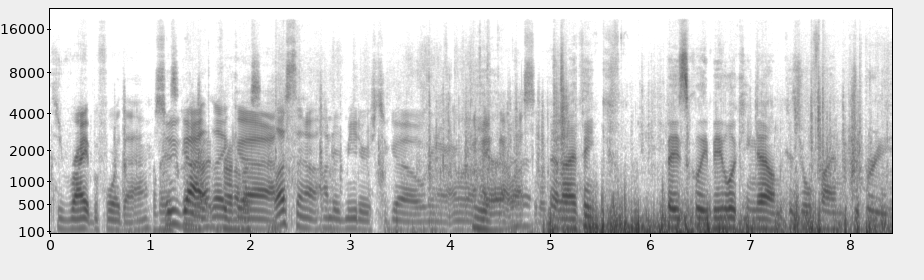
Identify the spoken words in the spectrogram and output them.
it's right before that. So we've got right like front of us. uh, less than 100 meters to go. We're gonna, we're gonna hike that last little bit. and I think basically be looking down because you'll find debris.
